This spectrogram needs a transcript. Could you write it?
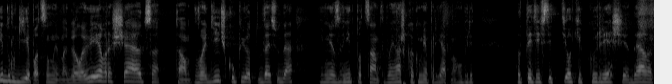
и другие пацаны на голове вращаются, там водичку пьет туда-сюда, и мне звонит пацан, ты понимаешь, как мне приятно, он говорит, вот эти все телки курящие, да, вот,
